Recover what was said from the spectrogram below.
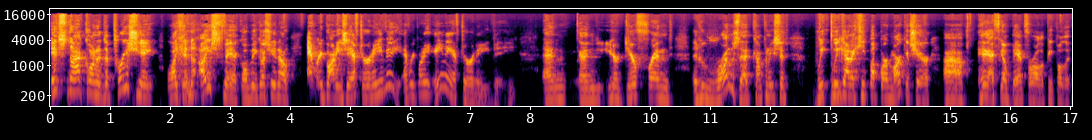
it's not going to depreciate like an ICE vehicle because you know everybody's after an EV. Everybody ain't after an EV. And and your dear friend who runs that company said, we, we got to keep up our market share. Uh, hey, I feel bad for all the people that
